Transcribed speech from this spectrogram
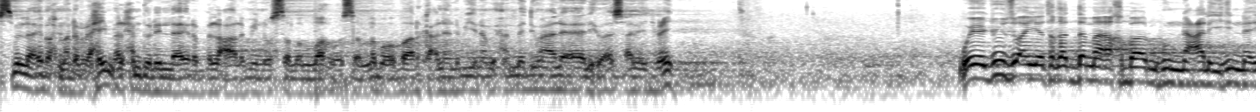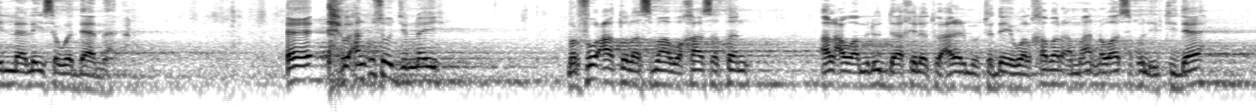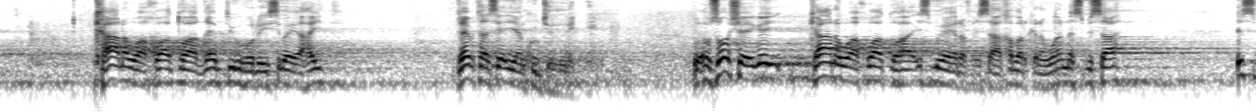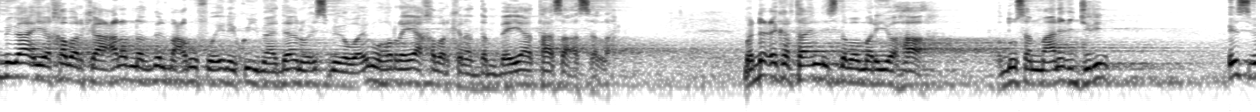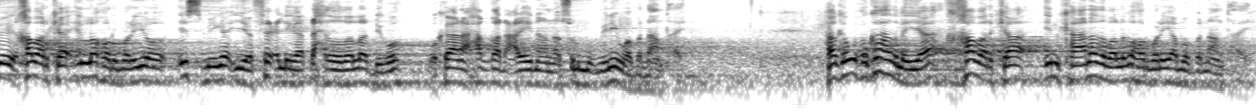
بسم الله الرحمن الرحيم. الحمد لله رب العالمين وصلى الله وسلم وبارك على نبينا محمد وعلى آله وأصحابه أجمعين. ويجوز أن يتقدم أخبارهن عليهن إلا ليس وداما. أه، وحنكسو جرني مرفوعات الأسماء وخاصة العوامل الداخلة على المبتدأ والخبر أما نواسخ الابتداء. كان وأخواتها غيبتي أهريسي بي أهيت qaybtaasi ayaan ku jirnay. Wuxuu soo sheegay kaana wa akhwaatuhaa ismigay rafcisaa khabarkana waa nasbisaa. Ismiga iyo khabarka cala nadbi lmacruuf waa inay ku yimaadaanoo ismiga waa inuu horreeyaa khabarkana dambeeyaa taasaa asala. Ma dhici kartaa in laisdabamariyo haa hadduusan maanici jirin. Khabarka in la hormariyo ismiga iyo ficliga dhexdooda la dhigo. Wa kaana xaqan calaynaa nasulmuminiin waa bannaan tahay halkan wuxuu ka hadlayaa khabarka in kaanadaba laga hormariyaa ma bannaan tahay.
